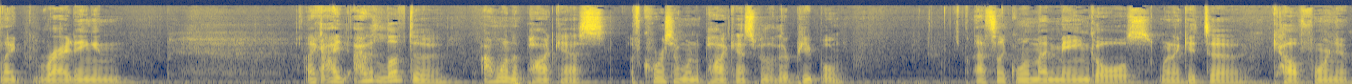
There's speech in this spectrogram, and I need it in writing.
like writing and like I I would love to I want a podcast. Of course I want a podcast with other people that's like one of my main goals when I get to California,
